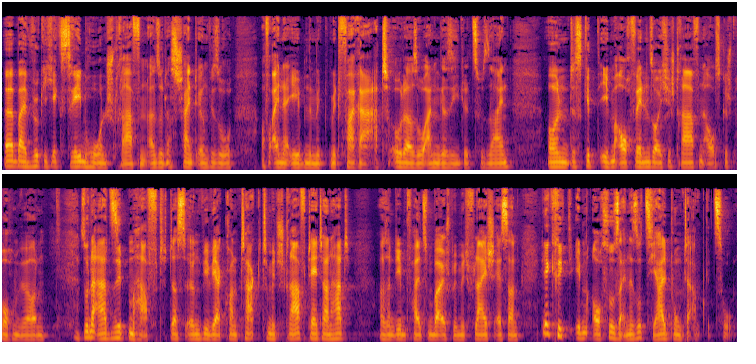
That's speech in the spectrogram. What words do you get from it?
äh, bei wirklich extrem hohen Strafen. Also das scheint irgendwie so auf einer Ebene mit, mit Verrat oder so angesiedelt zu sein. Und es gibt eben auch, wenn solche Strafen ausgesprochen werden, so eine Art Sippenhaft, dass irgendwie wer Kontakt mit Straftätern hat, also in dem Fall zum Beispiel mit Fleischessern, der kriegt eben auch so seine Sozialpunkte abgezogen.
